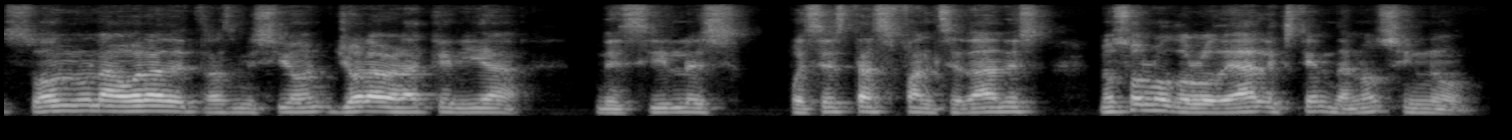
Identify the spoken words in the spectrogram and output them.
son una hora de transmisión. Yo la verdad quería decirles, pues estas falsedades, no solo de lo de Alex Tienda, ¿no? Sino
